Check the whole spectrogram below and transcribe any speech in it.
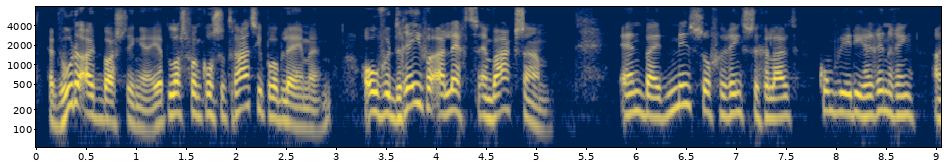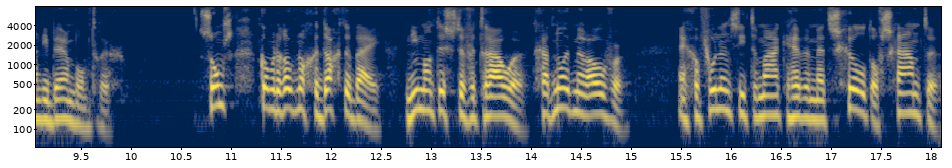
Je hebt woedeuitbarstingen, je hebt last van concentratieproblemen, overdreven alert en waakzaam. En bij het minst of geringste geluid komt weer die herinnering aan die bermbom terug. Soms komen er ook nog gedachten bij. Niemand is te vertrouwen, het gaat nooit meer over. En gevoelens die te maken hebben met schuld of schaamte.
